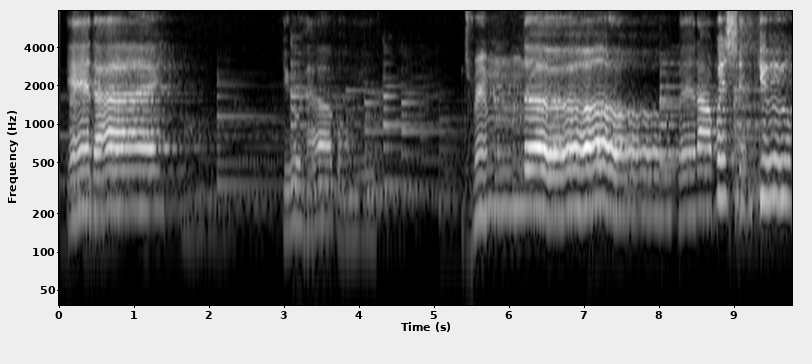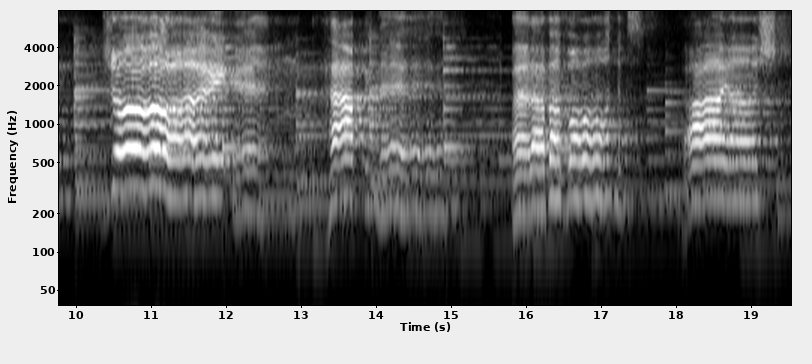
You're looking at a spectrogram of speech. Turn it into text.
and I hope you have all you've dreamed of. And I'm wishing you joy and happiness. But above all this, I assure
